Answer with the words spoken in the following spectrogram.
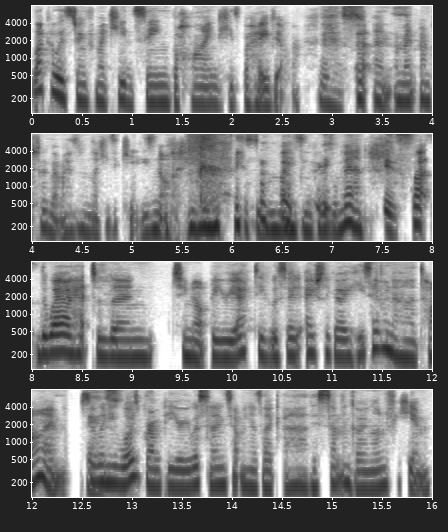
like I was doing for my kids, seeing behind his behavior. Yes. Uh, and I mean, I'm talking about my husband like he's a kid. He's not. He's an amazing, incredible man. Yes. But the way I had to learn to not be reactive was to actually go, he's having a hard time. So yes. when he was grumpy or he was saying something, I was like, ah, there's something going on for him.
